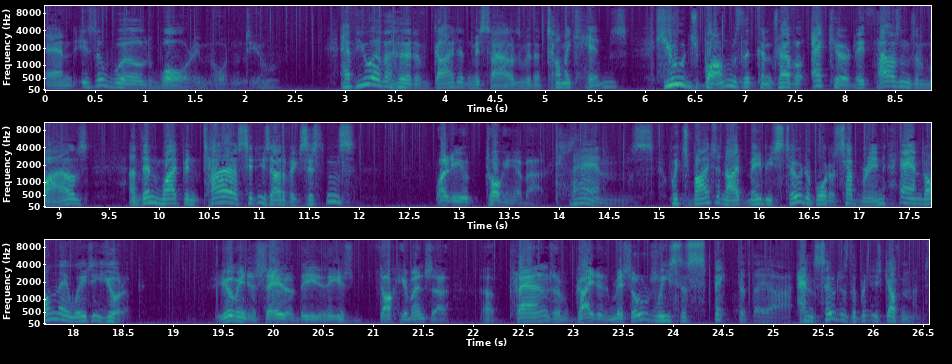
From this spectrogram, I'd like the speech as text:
And is a world war important to you? Have you ever heard of guided missiles with atomic heads? Huge bombs that can travel accurately thousands of miles and then wipe entire cities out of existence? What are you talking about? Plans, which by tonight may be stowed aboard a submarine and on their way to Europe. You mean to say that these, these documents are, are plans of guided missiles? We suspect that they are, and so does the British government.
